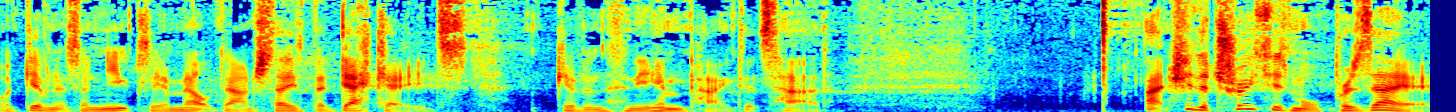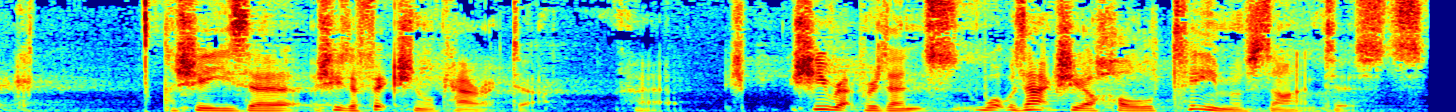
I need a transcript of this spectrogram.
well, given it's a nuclear meltdown, she saves the decades, given the impact it's had. Actually, the truth is more prosaic. She's a, she's a fictional character. Uh, she represents what was actually a whole team of scientists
